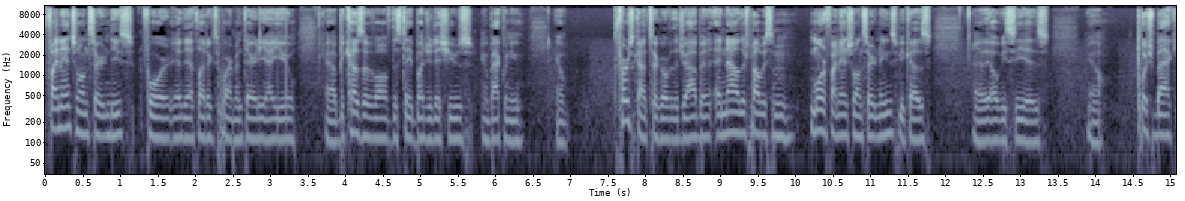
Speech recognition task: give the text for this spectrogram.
financial uncertainties for know, the athletic department there at EIU uh, because of all of the state budget issues. You know, back when you you know first kind of took over the job, and, and now there's probably some more financial uncertainties because uh, the OVC is you know, push back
